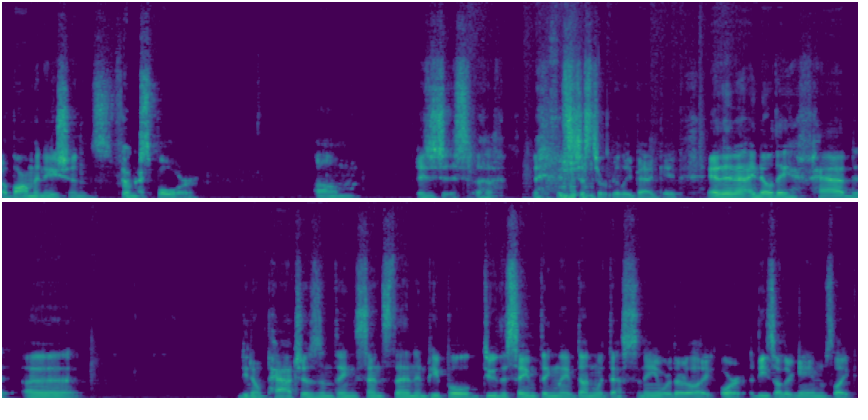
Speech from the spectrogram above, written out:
abominations from Okay. Spore. Um, it's just uh, it's just a really bad game. And then I know they've had uh, you know, patches and things since then, and people do the same thing they've done with Destiny, where they're like, or these other games like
